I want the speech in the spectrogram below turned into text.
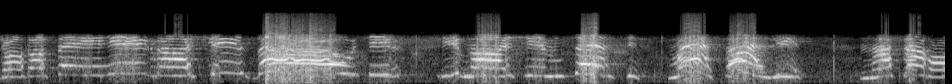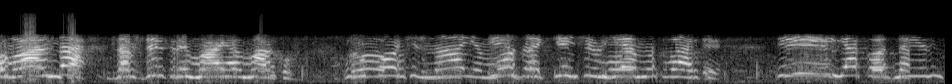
жовто-сині кращі за усіх, і в нашім серці металі. Наша команда завжди тримає марку. Ми починаємо, закінчуємо сварки. Всі як один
